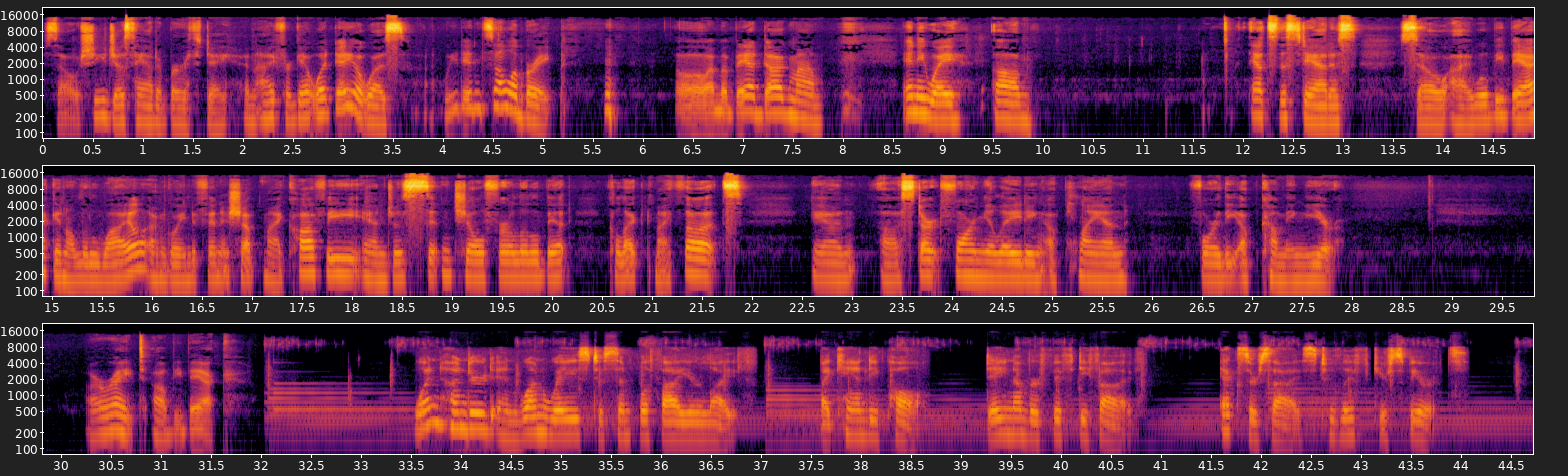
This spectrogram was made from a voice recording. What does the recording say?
So she just had a birthday, and I forget what day it was. We didn't celebrate. oh, I'm a bad dog mom. Anyway, um, that's the status. So I will be back in a little while. I'm going to finish up my coffee and just sit and chill for a little bit, collect my thoughts, and uh, start formulating a plan for the upcoming year. All right, I'll be back. 101 Ways to Simplify Your Life by Candy Paul. Day number 55. Exercise to lift your spirits.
